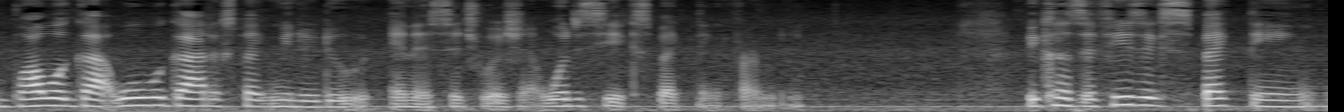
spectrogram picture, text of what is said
why would God what would God expect me to do in this situation? What is he expecting from me? Because if he's expecting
